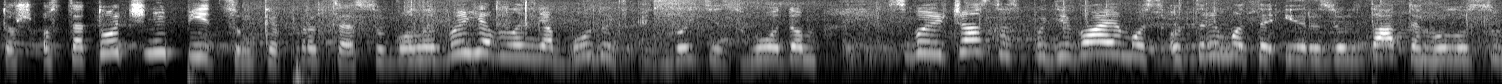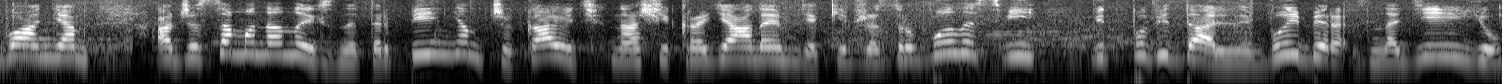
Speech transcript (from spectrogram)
Тож остаточні підсумки процесу волевиявлення будуть підбиті згодом. Своєчасно сподіваємось отримати і результати голосування, адже саме на них з нетерпінням чекають наші краяни, які вже зробили свій відповідальний вибір з надією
